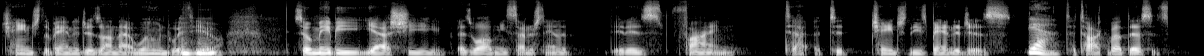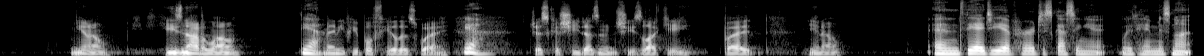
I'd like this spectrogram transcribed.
change the bandages on that wound with you. So maybe yeah she as well needs to understand that it is fine to to change these bandages yeah. to talk about this. It's you know he's not alone yeah many people feel this way yeah just because she doesn't she's lucky but you know and the idea of her discussing it with him is not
